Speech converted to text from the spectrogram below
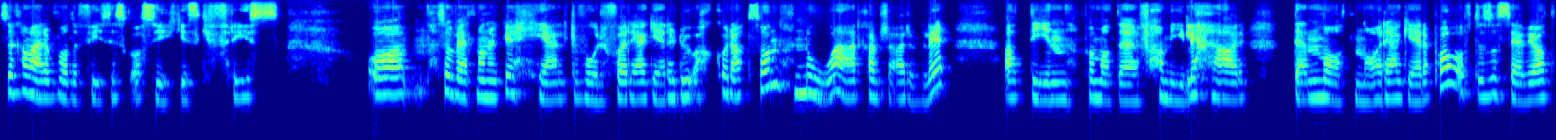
Så det kan være både fysisk og psykisk frys. Og så vet man jo ikke helt hvorfor reagerer du akkurat sånn. Noe er kanskje arvelig, at din på en måte familie har den måten å reagere på. Ofte så ser vi jo at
